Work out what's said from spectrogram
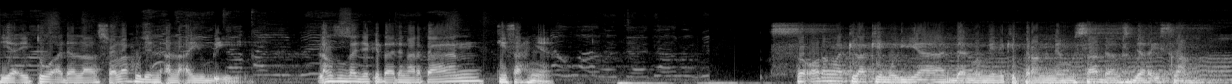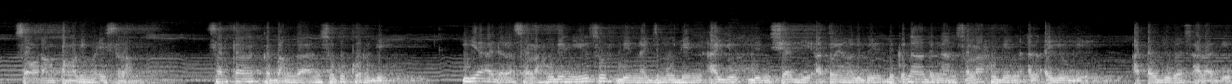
yaitu adalah Salahuddin Al-Ayubi. Langsung saja kita dengarkan kisahnya. Seorang laki-laki mulia dan memiliki peran yang besar dalam sejarah Islam, seorang panglima Islam serta kebanggaan suku Kurdi. Ia adalah Salahuddin Yusuf bin Najmuddin Ayub bin Syadi atau yang lebih dikenal dengan Salahuddin Al-Ayyubi atau juga Saladin.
